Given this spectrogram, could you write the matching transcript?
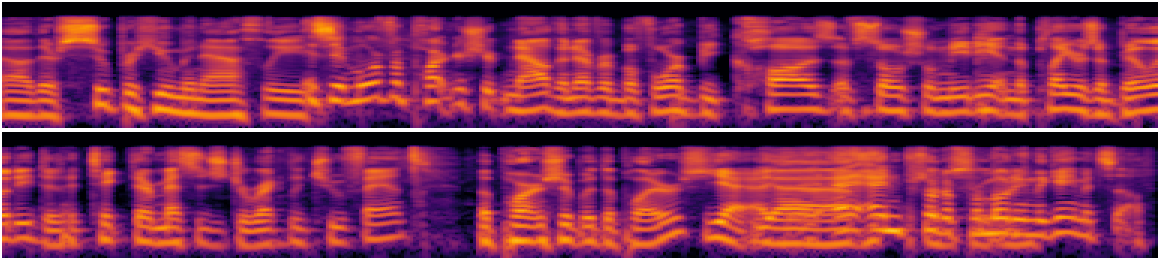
Uh, they're superhuman athletes. Is it more of a partnership now than ever before because of social media and the players' ability to take their message directly to fans? a partnership with the players? Yeah, yeah, and, and sort of promoting the game itself.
